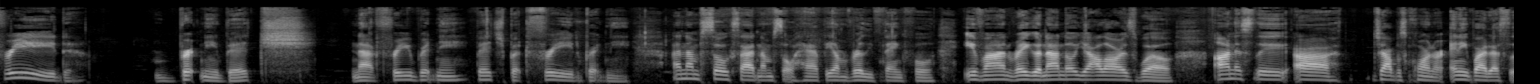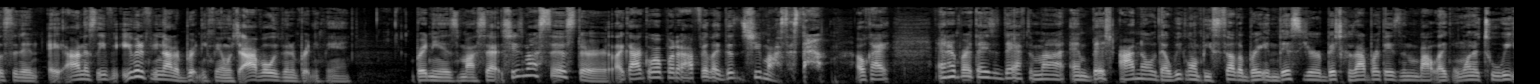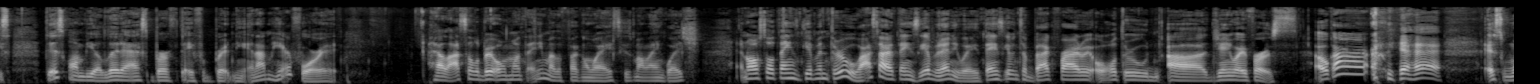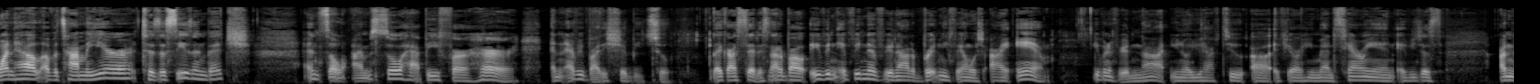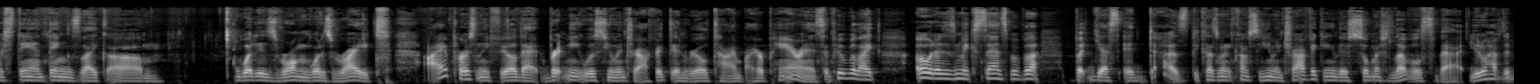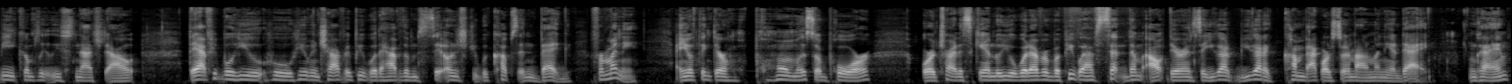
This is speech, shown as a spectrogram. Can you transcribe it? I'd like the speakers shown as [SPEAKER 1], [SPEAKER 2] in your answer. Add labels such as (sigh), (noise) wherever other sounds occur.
[SPEAKER 1] freed Britney, bitch. Not free Britney, bitch, but freed Britney. And I'm so excited. I'm so happy. I'm really thankful. Yvonne Reagan, I know y'all are as well. Honestly, uh, Jabba's Corner, anybody that's listening, hey, honestly, if, even if you're not a Britney fan, which I've always been a Britney fan, Britney is my set. She's my sister. Like I grew up with her. I feel like this. She's my sister. Okay. And her birthday is the day after mine. And bitch, I know that we're gonna be celebrating this year, bitch, because our birthday's in about like one or two weeks. This gonna be a lit ass birthday for Britney, and I'm here for it. Hell, I celebrate all month any motherfucking way. Excuse my language. And also Thanksgiving through. I started Thanksgiving anyway. Thanksgiving to Black Friday all through uh, January 1st. Okay? (laughs) yeah. It's one hell of a time of year. Tis a season, bitch. And so I'm so happy for her. And everybody should be too like I said, it's not about even if even if you're not a Britney fan, which I am. Even if you're not, you know, you have to. Uh, if you're a humanitarian, if you just understand things like um, what is wrong and what is right. I personally feel that Britney was human trafficked in real time by her parents, and people are like, "Oh, that doesn't make sense," blah blah. But yes, it does because when it comes to human trafficking, there's so much levels to that. You don't have to be completely snatched out. They have people who who human traffic people to have them sit on the street with cups and beg for money and you'll think they're homeless or poor or trying to scandal you or whatever, but people have sent them out there and say you got you got to come back or a certain amount of money a day. Okay?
